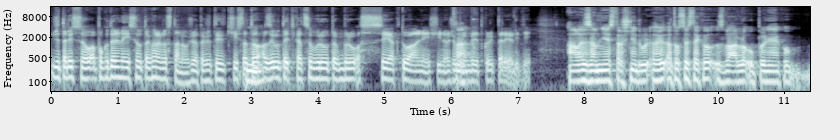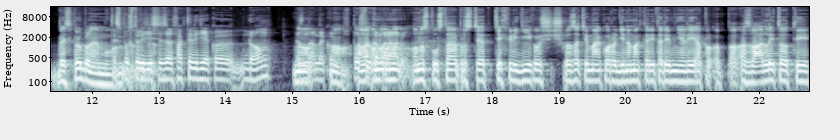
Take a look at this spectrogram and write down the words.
že tady jsou a pokud tady nejsou, tak ho nedostanou. Že? jo? Takže ty čísla toho Hmm. azylu teďka, co budou, tak budou asi aktuálnější, no? že budeme vědět, kolik tady je lidí. Ale za mě je strašně důležité, a to se jako zvládlo úplně jako bez problémů. Tak spoustu lidí si vzali fakt ty lidi jako dom, Já znám jako spoustu No, ale ono, kamarádů. ono, ono, spousta prostě těch lidí jako šlo za těma jako rodinama, který tady měli a, a, a zvládli to ty,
